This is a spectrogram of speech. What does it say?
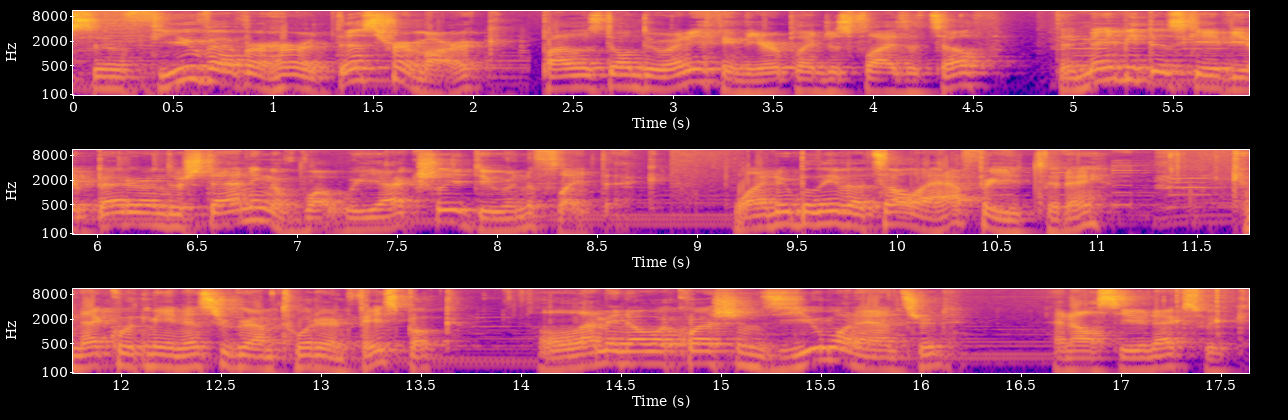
So if you've ever heard this remark, pilots don't do anything, the airplane just flies itself, then maybe this gave you a better understanding of what we actually do in the flight deck. Well, I do believe that's all I have for you today. Connect with me on Instagram, Twitter, and Facebook. Let me know what questions you want answered, and I'll see you next week.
